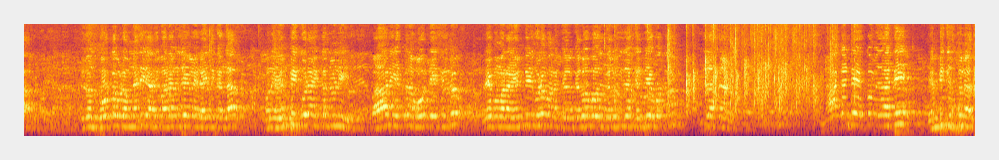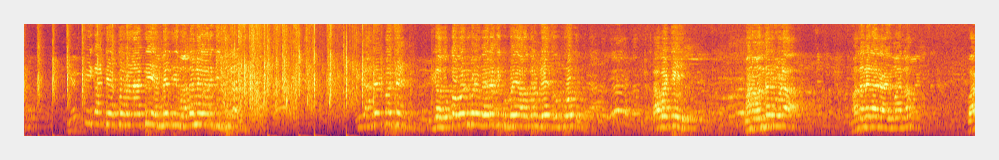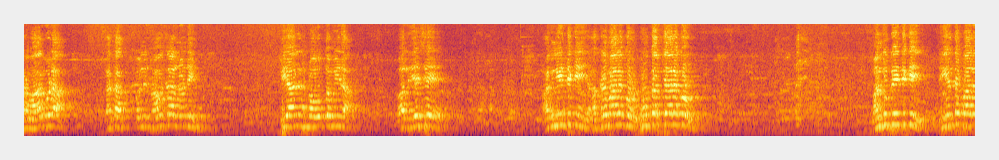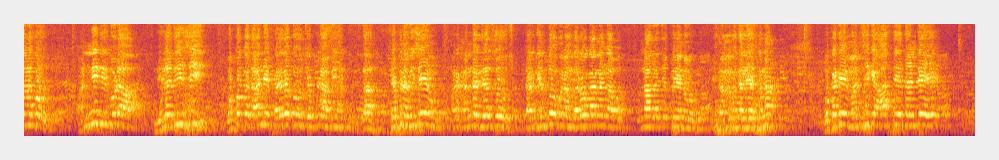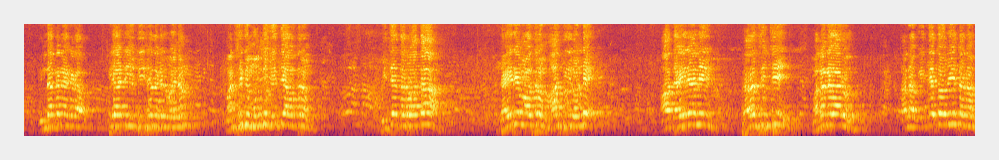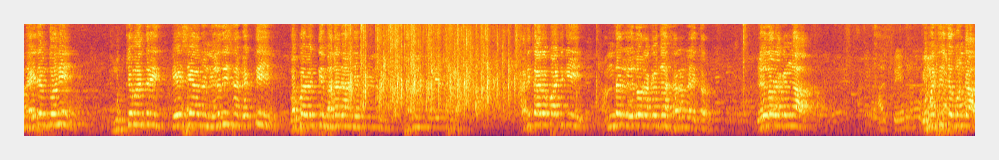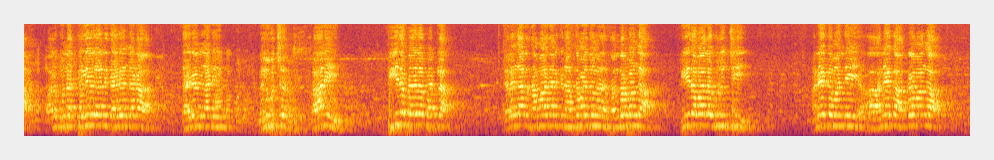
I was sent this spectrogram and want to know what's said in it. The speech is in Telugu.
ఈరోజు కోర్టులో కూడా ఉన్నది అది మన విజయమే నైతికంగా. మన ఎంపీ కూడా ఇక్కడ నుండి భారీ ఎత్తున ఓట్లు వేసిండ్రు రేపు మన ఎంపీ కూడా మనం గెలవబోదు గెలవబో గెలుపు గెలిపించబోతున్నాం ఇస్తున్నాడు నాకంటే ఎక్కువ మెజార్టీ ఎంపీకి ఇస్తున్నారు. ఎంపీ కంటే ఎక్కువ మెజార్టీ ఎమ్మెల్సీ మదన్న గారికి ఇస్తున్నారు. ఇది హండ్రెడ్ పర్సెంట్. ఇక ఒక్క ఓటు కూడా వేరే దిక్కు పోయే అవసరం లేదు. పోదు కాబట్టి మనం అందరం కూడా మల్లన్న గారి అభిమానం వారు వారు కూడా గత కొన్ని సంవత్సరాల నుండి బీఆర్ఎస్ ప్రభుత్వం మీద వాళ్ళు చేసే అవినీతికి అక్రమాలకు భూకబ్జాలకు మందు ప్రీతికి నియంత్ర పాలనకు అన్నిటిని కూడా నిలదీసి ఒక్కొక్క దాన్ని ప్రజలకు చెప్పిన చెప్పిన విషయం మనకు అందరికి తెలుసు. దానికి ఎంతో మనం గర్వకారణంగా ఉండాలని చెప్పి నేను ఈ సందర్భంగా తెలియజేస్తున్నా. ఒకటే మనిషికి ఆస్తి ఏంటంటే ఇందాకనే అక్కడ పిఆర్టీ టీచర్ దగ్గర పోయినాం. మనిషికి ముందు విద్య అవసరం. విద్య తర్వాత ధైర్యం అవసరం. ఆస్తి రెండే. ఆ ధైర్యాన్ని ప్రదర్శించి మల్లన్న గారు తన విద్యతోని తన ధైర్యంతోని ముఖ్యమంత్రి కేసీఆర్ను నిలదీసిన వ్యక్తి గొప్ప వ్యక్తి మల్లన్న అని చెప్పి అధికార పార్టీకి అందరూ ఏదో రకంగా సరెండర్ అవుతారు. ఏదో రకంగా విమర్శించకుండా వాళ్ళకున్న తెలివి కానీ ధైర్యం కూడా ధైర్యం కానీ వెలుగుచ్చారు. కానీ బీద ప్రజల పట్ల తెలంగాణ సమాజానికి నష్టమవుతున్న సందర్భంగా బీద వాళ్ళ గురించి అనేక మంది అనేక అక్రమంగా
